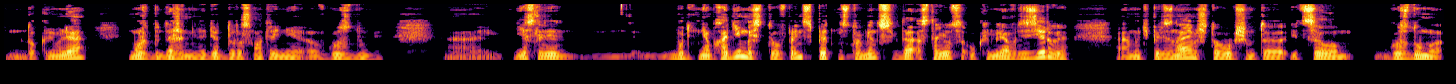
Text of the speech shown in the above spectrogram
до Кремля, может быть, даже не дойдет до рассмотрения в Госдуме. Э, если будет необходимость, то, в принципе, этот инструмент всегда остается у Кремля в резерве, а мы теперь знаем, что, в общем-то, и целом Госдума,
